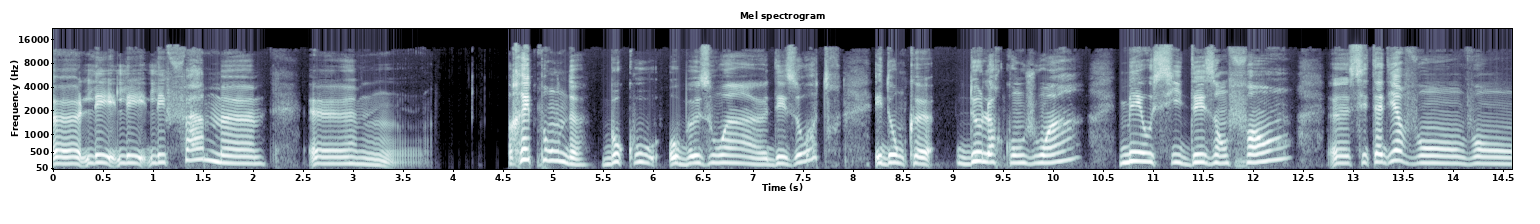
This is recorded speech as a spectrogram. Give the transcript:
euh, les, les, les femmes euh, répondent beaucoup aux besoins des autres et donc de leurs conjoints, mais aussi des enfants, c'est-à-dire vont, vont,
